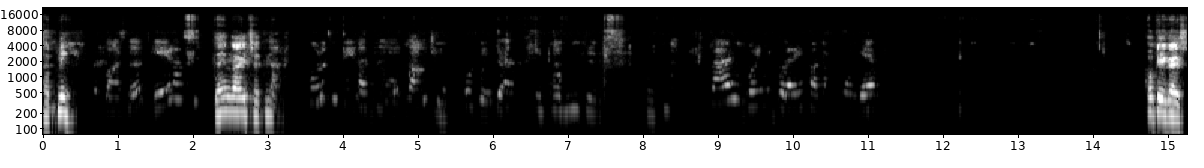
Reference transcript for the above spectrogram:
சட்னி. தேங்காய் சட்னி. ஓகே கைஸ்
